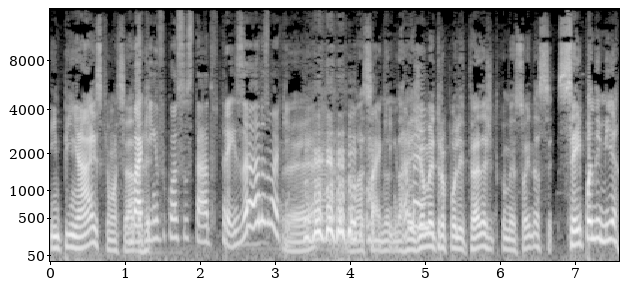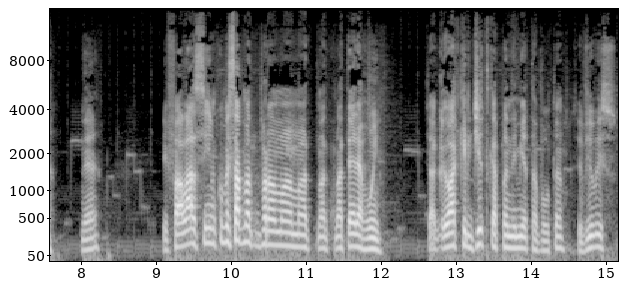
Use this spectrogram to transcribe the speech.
em Pinhais, que é uma O cidade. Marquinho ficou assustado. Três anos, Marquinho. É, uma Marquinho na também. região metropolitana a gente começou ainda se- sem pandemia, né? E falar assim, começar por uma, uma- uma- matéria ruim. Eu acredito que a pandemia tá voltando. Você viu isso?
